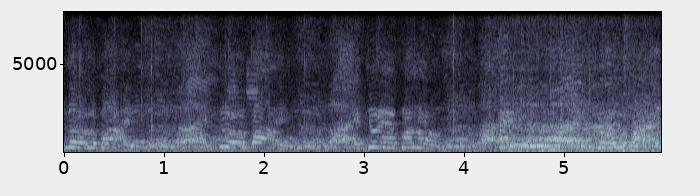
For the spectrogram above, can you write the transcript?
নুরুল ভাই নুরুল ভাই জুড়ে বলো নুরুল ভাই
